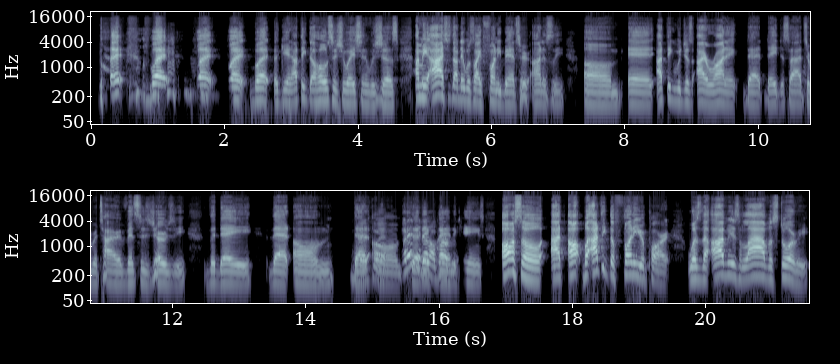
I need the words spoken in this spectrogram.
but but but but but again, I think the whole situation was just. I mean, I actually thought it was like funny banter, honestly. Um, and I think it was just ironic that they decided to retire Vince's jersey the day that um that um they that they that on play in the. Kings. Also, I uh, but I think the funnier part was the obvious lie of a story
